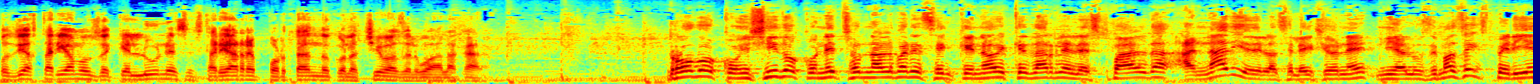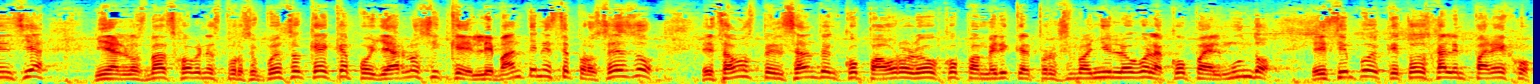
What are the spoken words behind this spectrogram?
pues ya estaríamos de que el lunes estaría reportando con las Chivas del Guadalajara. Rodo, coincido con Edson Álvarez en que no hay que darle la espalda a nadie de la selección, ¿eh? ni a los demás de experiencia, ni a los más jóvenes, por supuesto que hay que apoyarlos y que levanten este proceso. Estamos pensando en Copa Oro, luego Copa América el próximo año y luego la Copa del Mundo. Es tiempo de que todos jalen parejo.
